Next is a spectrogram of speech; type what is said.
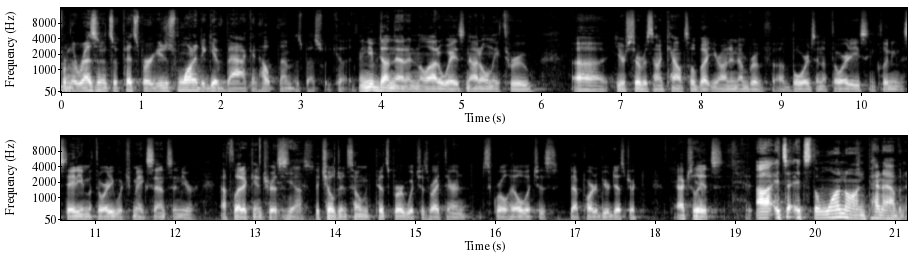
from the residents of Pittsburgh, you just wanted to give back and help them as best we could. And you've done that in a lot of ways, not only through uh, your service on council, but you're on a number of uh, boards and authorities, including the Stadium Authority, which makes sense in your athletic interests. Yes. The Children's Home of Pittsburgh, which is right there in Squirrel Hill, which is that part of your district. Actually, it's Uh, it's it's the one on Penn Avenue.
